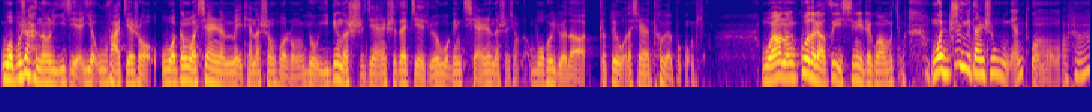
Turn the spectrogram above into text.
我不是很能理解，也无法接受。我跟我现任每天的生活中有一定的时间是在解决我跟前任的事情的，我会觉得这对我的现任特别不公平。我要能过得了自己心里这关，我就我至于单身五年多吗？我嗯，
